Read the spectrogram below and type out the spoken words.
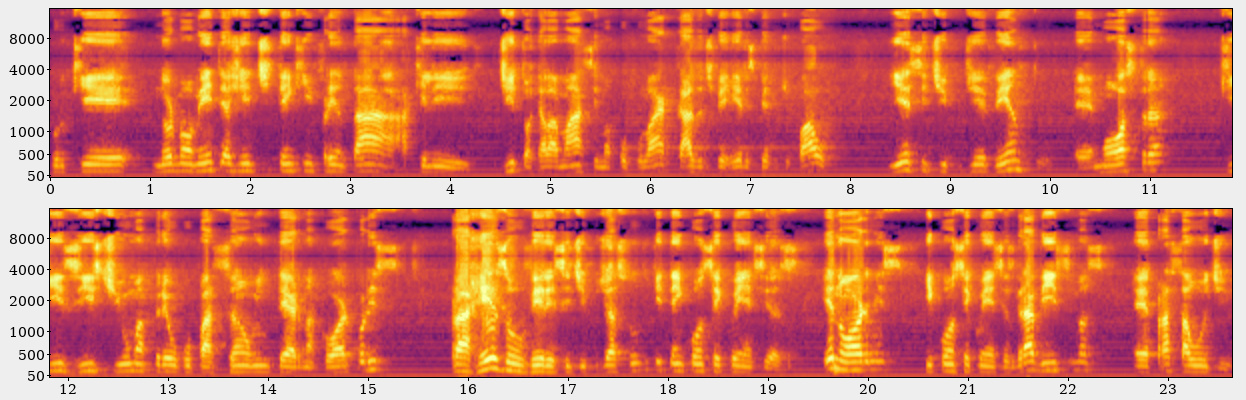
Porque normalmente a gente tem que enfrentar aquele dito, aquela máxima popular, casa de ferreiro, espeto de pau, e esse tipo de evento é, mostra que existe uma preocupação interna corporis para resolver esse tipo de assunto que tem consequências enormes e consequências gravíssimas é, para a saúde,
